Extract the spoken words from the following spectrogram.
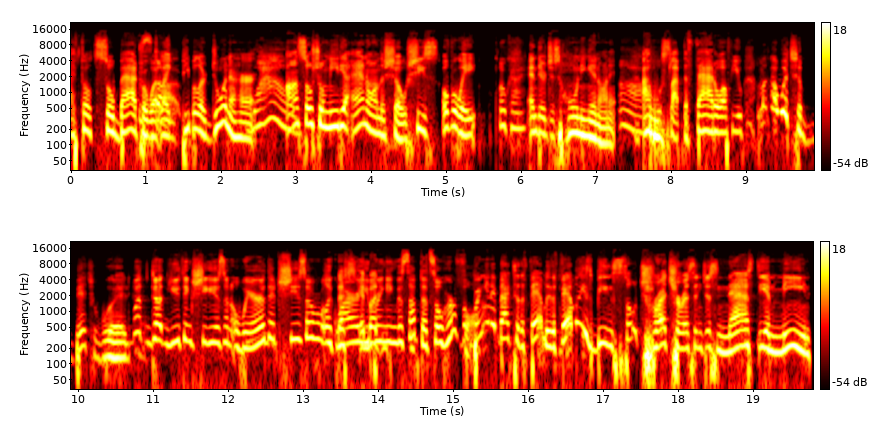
I felt so bad for what like people are doing to her Wow. on social media and on the show. She's overweight Okay. and they're just honing in on it. I oh. will slap the fat off you. I'm like, I wish a bitch would. But do you think she isn't aware that she's over? Like, why That's- are you but- bringing this up? That's so hurtful. Bringing it back to the family, the family is being so treacherous and just nasty and mean.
